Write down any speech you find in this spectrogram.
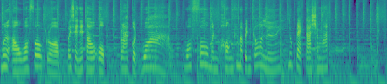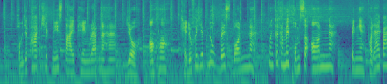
เมื่อเอาวอฟเฟิลกรอบไปใส่ในเตาอบ ปรากฏว่าวอฟเฟิลมันพองขึ้นมาเป็นก้อนเลย ดูแปลกตาชะมัด ผมจะพากคลิปนี้สไตล์เพลงแรปนะฮะ โยอ๋อฮะแค่ดูเขาเย็บลูกเบสบอลนะ มันก็ทำให้ผมสะออนนะ เป็นไงพอได้ปะ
